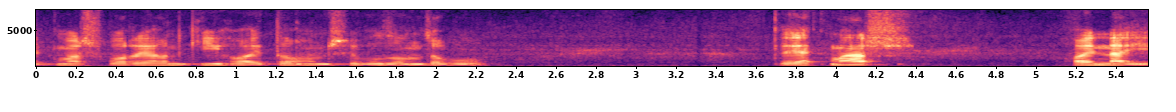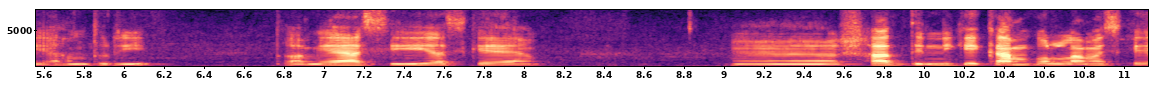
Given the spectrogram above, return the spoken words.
এক মাস পরে এখন কি হয়, তখন সে বুঝন যাব তো এক মাস হয় নাই এখন তুরি তো আমি আছি আজকে সাত দিন নাকি কাম করলাম আজকে।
